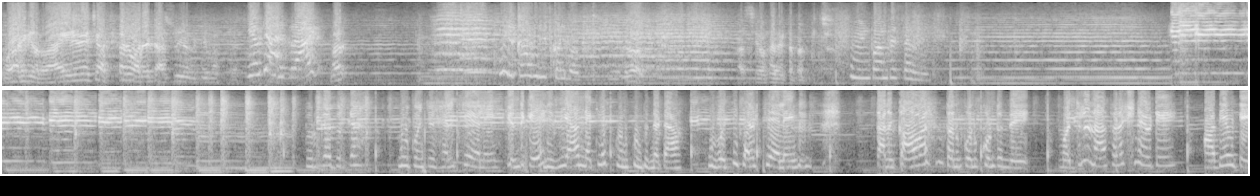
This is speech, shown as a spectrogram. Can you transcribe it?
వాడికి రాయడమే చేస్తాడు. వాడంటే అసూయ ఒకటి మాత్రం. ఏమిటి ఆయనకు రాయ్? మరి? మీరు కాదు తీసుకోండి బాబు ఇదిగో, ఆ సింహాన్ని ఇట్ట పంపించు. నేను పంపిస్తాను దుర్గా దుర్గా నువ్వు కొంచెం హెల్ప్ చేయాలి. ఎందుకే? దివ్య నెక్లెస్ కొనుక్కుంటుందట. నువ్వు వచ్చి సెలెక్ట్ చేయాలి. తనకు కావాల్సిన తను కొనుక్కుంటుంది. మధ్యలో నా సెలక్షన్ ఏమిటి? అదేమిటి?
